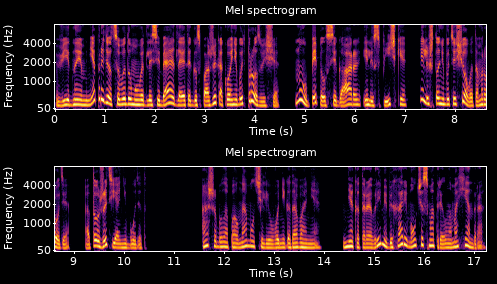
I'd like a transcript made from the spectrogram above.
Видно, и мне придется выдумывать для себя и для этой госпожи какое-нибудь прозвище. Ну, пепел сигары или спички, или что-нибудь еще в этом роде. А то жить я не будет». Аша была полна молчаливого негодования. Некоторое время Бихари молча смотрел на Махендра.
